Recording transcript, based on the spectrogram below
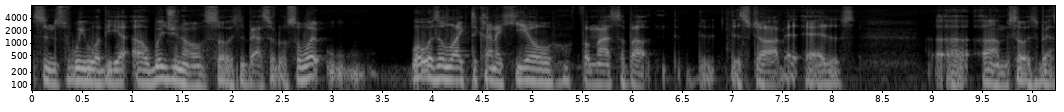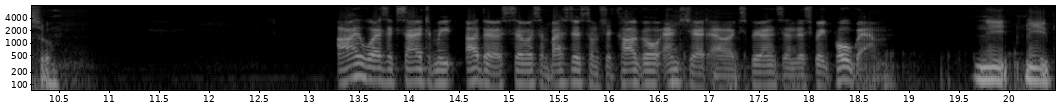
since we were the original service ambassadors. So what what was it like to kind of hear from us about th- this job as uh, um, service ambassador? I was excited to meet other service ambassadors from Chicago and shared our experience in this great program. Neat, neat.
